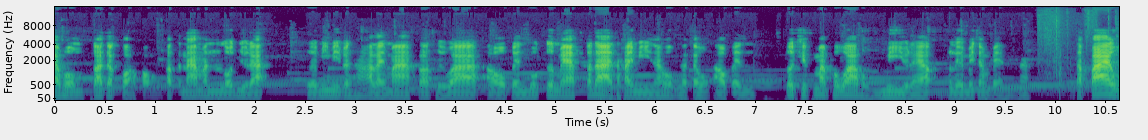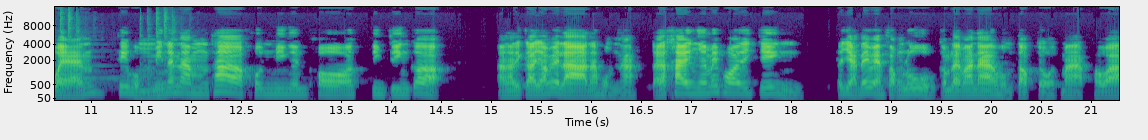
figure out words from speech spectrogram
ครับผมค่าเจาะเกาะของกัตนามันล้นอยู่แล้ว เลยไม่มีปัญหาอะไรมาก ก็ถือว่าเอาเป็นบุ๊กเกอร์แมสก็ได้ถ้าใครมีนะผมแต่ผมเอาเป็นต้นคริสต์มาสเพราะว่าผมมีอยู่แล้วก็เลยไม่จำเป็นนะแต่ป้ายแหวนที่ผมมีแนะนำถ้าคนมีเงินพอจริง ๆ ก็นาฬิกาย้อนเวลานะผมนะ แต่ถ้าใครเงินไม่พอจริงๆแล้วอยากได้แหวนสองลูกกำไรมาน้ำผมตอบโจทย์มาก เพราะว่า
